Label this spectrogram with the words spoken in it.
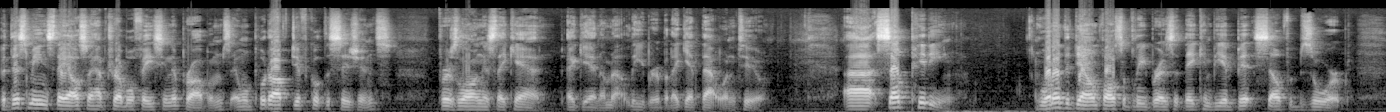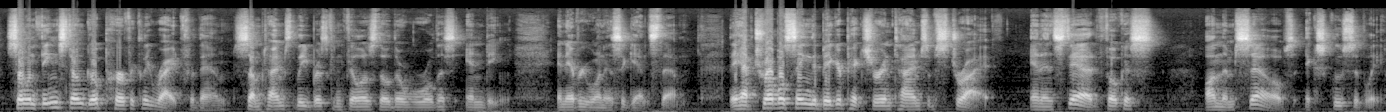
But this means they also have trouble facing their problems and will put off difficult decisions for as long as they can. Again, I'm not Libra, but I get that one too. Uh, self pitying. One of the downfalls of Libra is that they can be a bit self absorbed. So when things don't go perfectly right for them, sometimes Libras can feel as though their world is ending and everyone is against them. They have trouble seeing the bigger picture in times of strife and instead focus on themselves exclusively.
